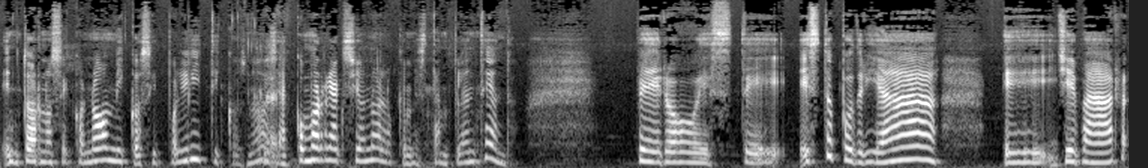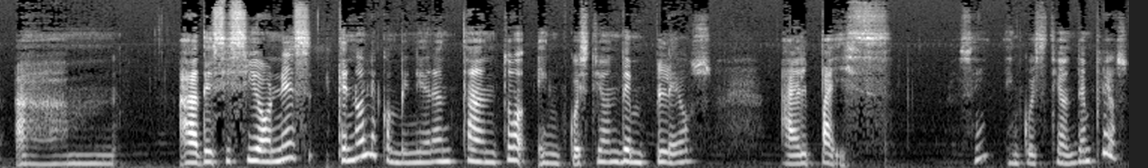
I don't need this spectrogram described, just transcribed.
entornos económicos y políticos, ¿no? O sea, cómo reacciono a lo que me están planteando. Pero este, esto podría eh, llevar a, a decisiones que no le convinieran tanto en cuestión de empleos al país, ¿sí? En cuestión de empleos.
